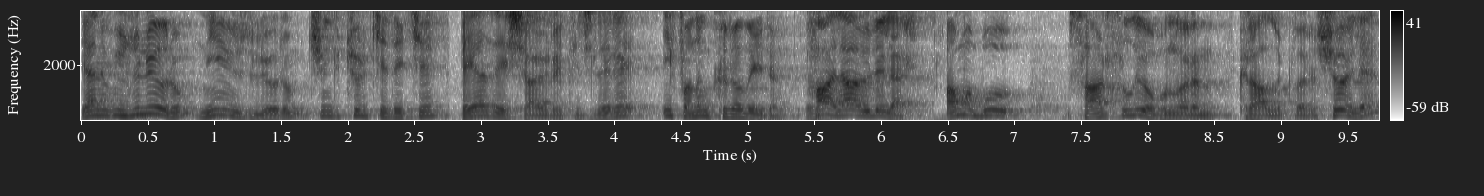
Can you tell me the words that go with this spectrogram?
Yani üzülüyorum. Niye üzülüyorum? Çünkü Türkiye'deki beyaz eşya üreticileri İFA'nın kralıydı. Hala öyleler. Ama bu sarsılıyor bunların krallıkları. Şöyle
